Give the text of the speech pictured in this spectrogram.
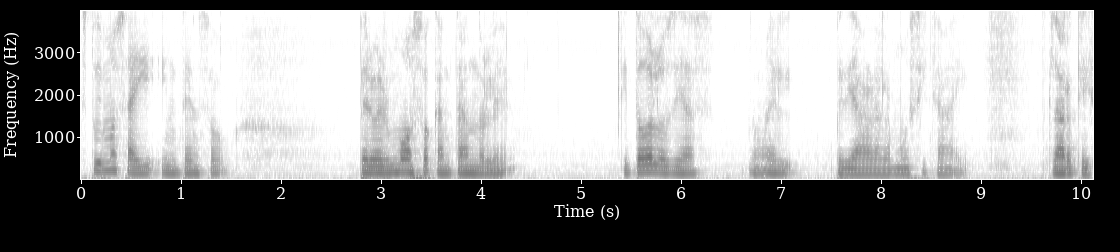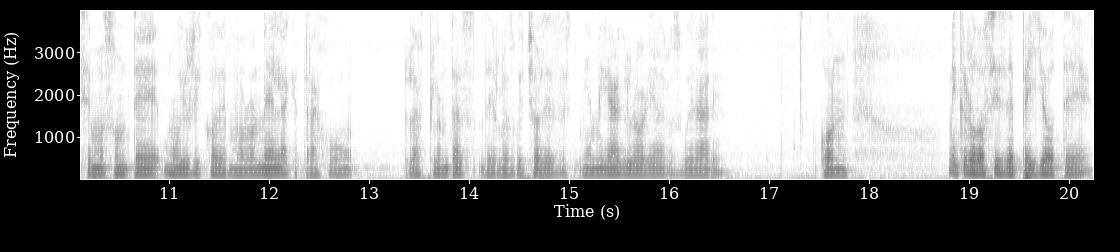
estuvimos ahí intenso, pero hermoso cantándole y todos los días, ¿no? Él pedía ahora la música y claro que hicimos un té muy rico de moronela que trajo las plantas de los bicholes de mi amiga Gloria de los Wirari con microdosis de peyote.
